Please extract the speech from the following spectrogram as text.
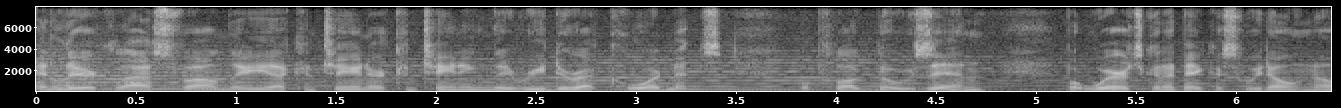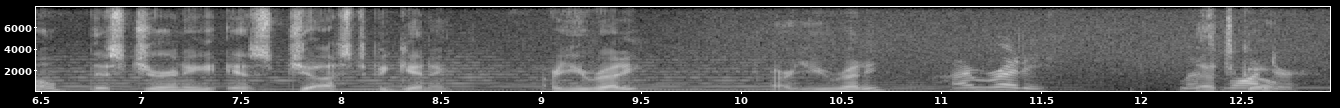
And Lyric last found the uh, container containing the redirect coordinates. We'll plug those in, but where it's going to take us we don't know. This journey is just beginning. Are you ready? Are you ready? I'm ready. Let's, Let's go. wander. Oh,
